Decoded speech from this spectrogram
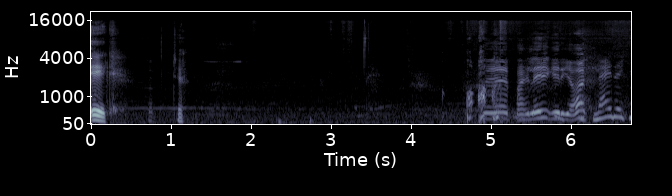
एक। पहले ही गिर गया नहीं देखी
